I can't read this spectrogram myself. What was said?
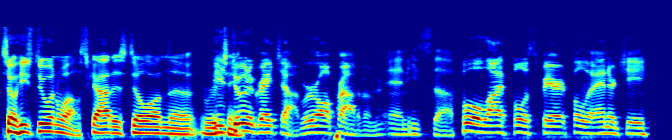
So he's doing well. Scott is still on the routine. He's doing a great job. We're all proud of him, and he's uh, full of life, full of spirit, full of energy.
